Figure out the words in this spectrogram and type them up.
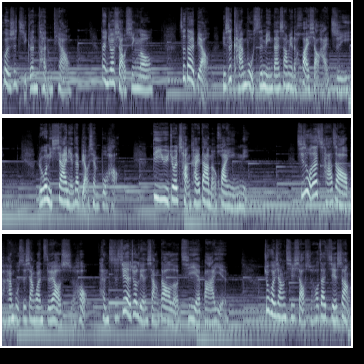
或者是几根藤条，那你就要小心喽。这代表你是坎普斯名单上面的坏小孩之一。如果你下一年再表现不好，地狱就会敞开大门欢迎你。其实我在查找坎普斯相关资料的时候，很直接的就联想到了七爷八爷，就回想起小时候在街上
